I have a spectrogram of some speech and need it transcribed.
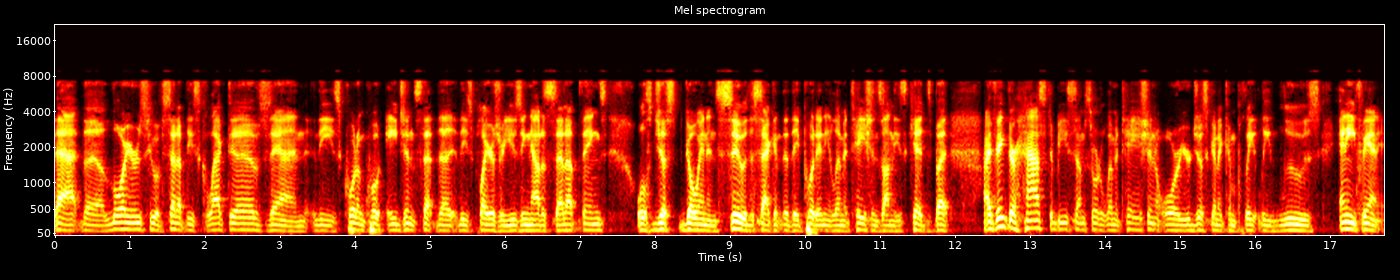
that the lawyers who have set up these collectives and these quote unquote agents that the, these players are using now to set up things will just go in and sue the second that they put any limitations on these kids. But I think there has to be some sort of limitation, or you're just going to completely lose any fan.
